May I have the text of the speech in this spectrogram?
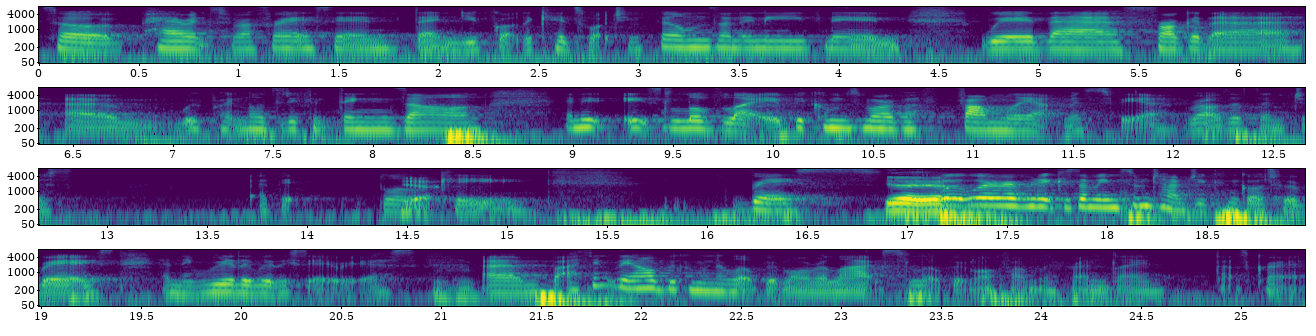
so parents are off racing. Then you've got the kids watching films on an evening. We're there, Frog are there. Um, we're putting loads of different things on, and it, it's lovely. It becomes more of a family atmosphere rather than just a bit blokey race. Yeah, yeah. Where, where everybody, because I mean, sometimes you can go to a race and they're really, really serious. Mm-hmm. Um, but I think they are becoming a little bit more relaxed, a little bit more family friendly. That's great.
